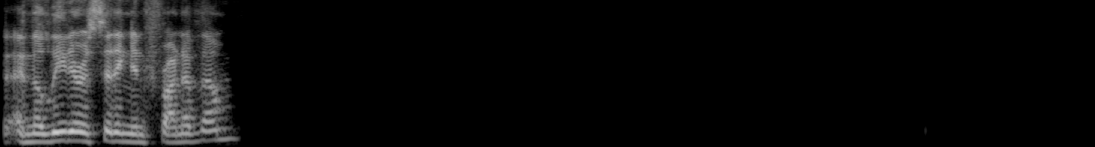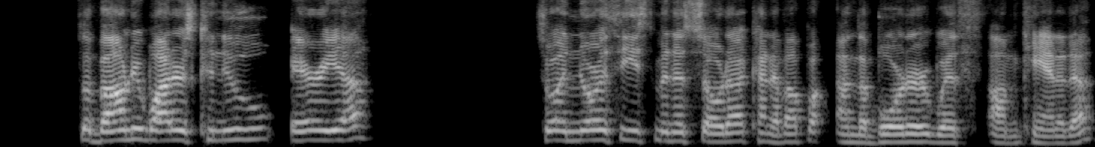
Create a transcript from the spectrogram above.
and the leader is sitting in front of them. The Boundary Waters canoe area. So in northeast Minnesota, kind of up on the border with um, Canada.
